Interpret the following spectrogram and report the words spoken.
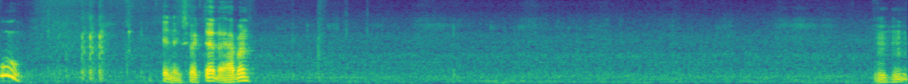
Woo. Didn't expect that to happen. Mm-hmm.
